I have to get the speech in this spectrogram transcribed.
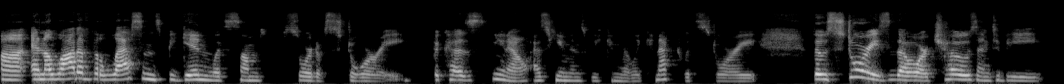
Uh, and a lot of the lessons begin with some sort of story because you know as humans we can really connect with story. Those stories though are chosen to be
